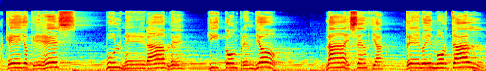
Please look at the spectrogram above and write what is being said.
aquello que es vulnerable y comprendió la esencia de lo inmortal.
